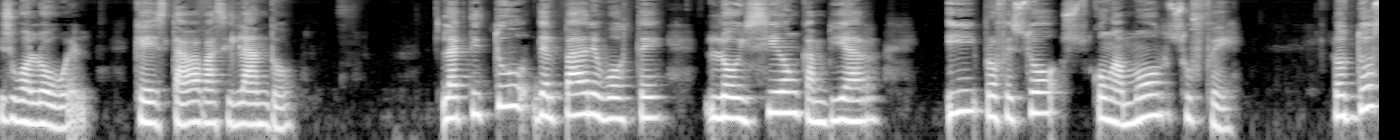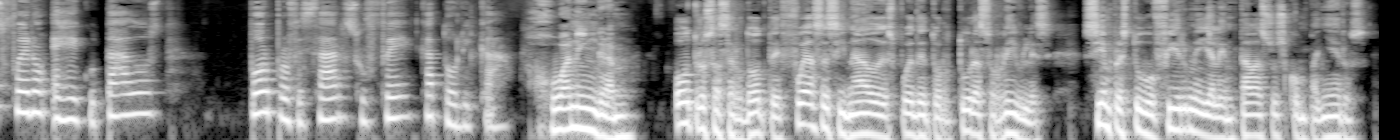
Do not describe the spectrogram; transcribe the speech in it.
Swallowell, que estaba vacilando. La actitud del padre Boste lo hicieron cambiar y profesó con amor su fe. Los dos fueron ejecutados por profesar su fe católica. Juan Ingram, otro sacerdote, fue asesinado después de torturas horribles. Siempre estuvo firme y alentaba a sus compañeros.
